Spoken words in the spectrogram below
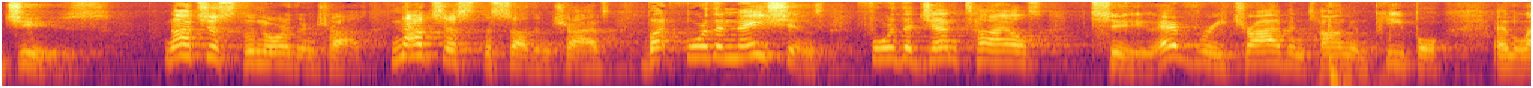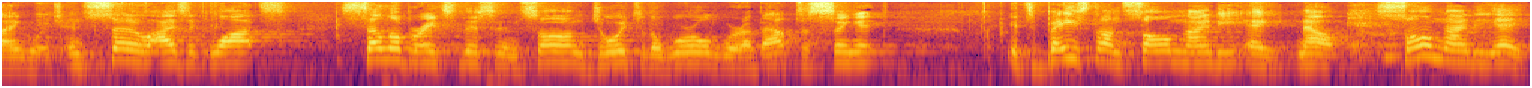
Jews not just the northern tribes, not just the southern tribes, but for the nations, for the Gentiles too. Every tribe and tongue and people and language. And so Isaac Watts celebrates this in song, Joy to the World. We're about to sing it. It's based on Psalm 98. Now, Psalm 98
